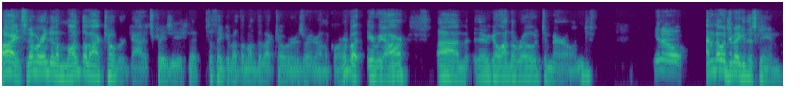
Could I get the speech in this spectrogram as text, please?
All right, so then we're into the month of October. God, it's crazy that, to think about the month of October is right around the corner, but here we are. Um, there we go on the road to Maryland you know, I don't know what to make of this game.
